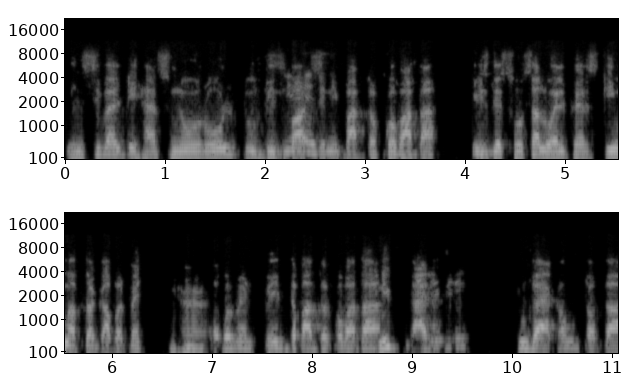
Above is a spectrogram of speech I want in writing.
municipality has no role to disburse Yes. any Bardhakya Bhata. Is the social welfare scheme of the government. huh. Government paid the Bardhakya Bhata Any- directly to the account of the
